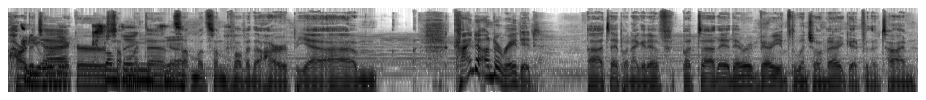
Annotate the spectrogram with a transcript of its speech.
heart attack or something, like that. Yeah. Something with something involved with the heart. But yeah, um, kind of underrated, uh, Type O Negative, but uh, they, they were very influential and very good for their time.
